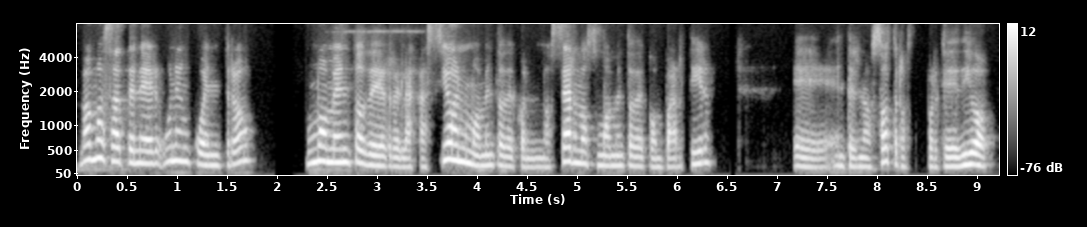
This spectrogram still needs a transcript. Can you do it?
vamos a tener un encuentro, un momento de relajación, un momento de conocernos, un momento de compartir eh, entre nosotros, porque digo,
